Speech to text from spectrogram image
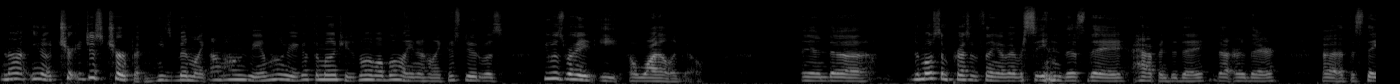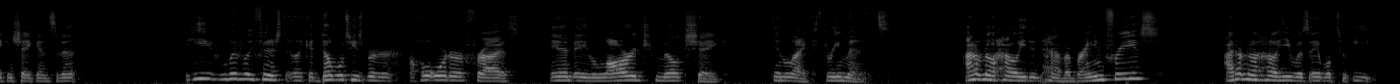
not you know chir- just chirping. He's been like, "I'm hungry, I'm hungry, I got the munchies, blah blah blah." You know, like this dude was he was ready to eat a while ago, and uh, the most impressive thing I've ever seen this day happen today that or there uh, at the Steak and Shake incident. He literally finished like a double cheeseburger, a whole order of fries, and a large milkshake in like three minutes. I don't know how he didn't have a brain freeze. I don't know how he was able to eat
